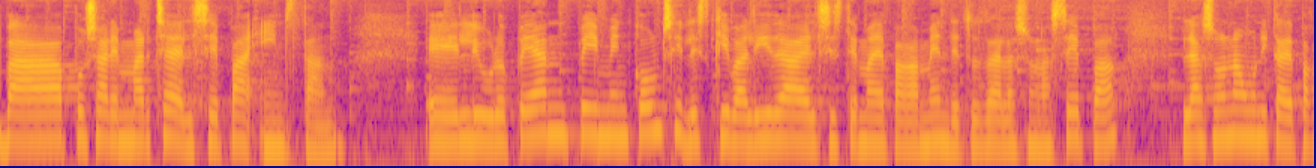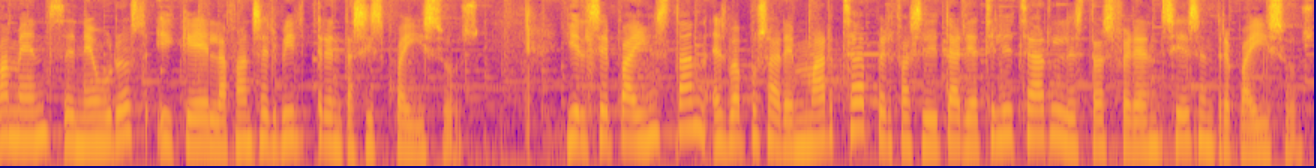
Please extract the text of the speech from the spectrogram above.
va posar en marxa el SEPA Instant. L'European Payment Council és qui valida el sistema de pagament de tota la zona SEPA, la zona única de pagaments en euros i que la fan servir 36 països. I el SEPA Instant es va posar en marxa per facilitar i agilitzar les transferències entre països.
